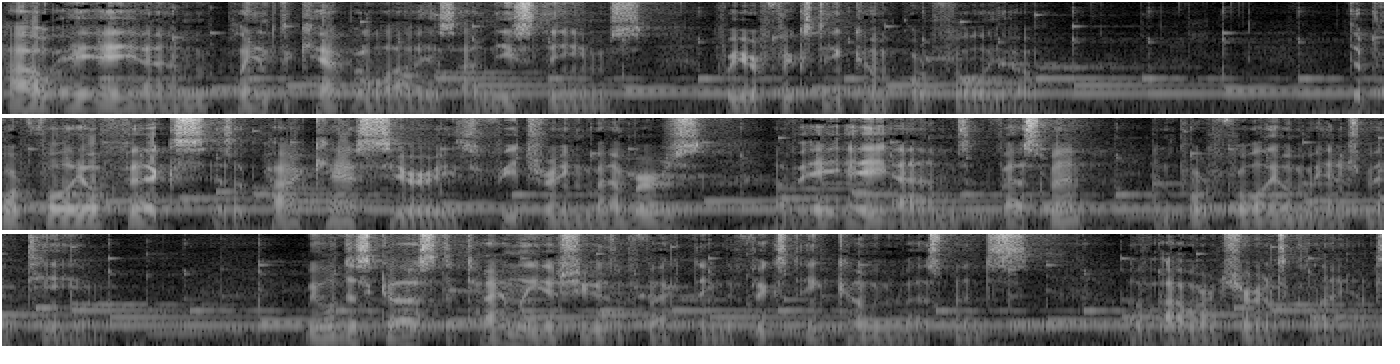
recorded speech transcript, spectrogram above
How AAM plans to capitalize on these themes for your fixed income portfolio. The Portfolio Fix is a podcast series featuring members of AAM's investment and portfolio management team. We will discuss the timely issues affecting the fixed income investments of our insurance clients.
